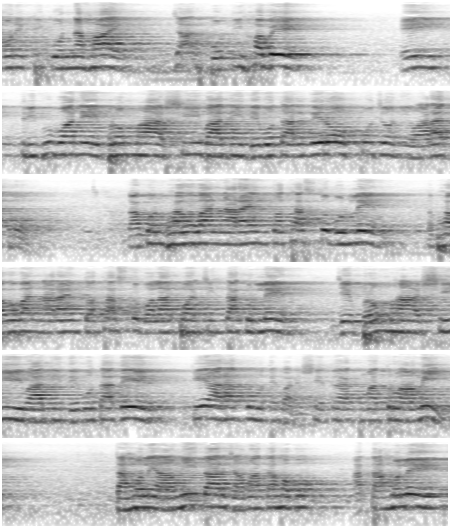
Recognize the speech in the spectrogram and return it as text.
এমন একটি কন্যা হয় যার পতি হবে। এই ত্রিভুবনে ব্রহ্মা, শিব আদি দেবতাদেরও পূজনীয়, আরাধ্য। তখন ভগবান নারায়ণ তথাস্ত বললেন ভগবান নারায়ণ তথাস্ত বলার পর চিন্তা করলেন যে, ব্রহ্মা, শিব আদি দেবতাদের কে আরাধ্য হতে পারে? সে তো একমাত্র আমি। তাহলে আমি তার জামাতা হব। আর তাহলে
